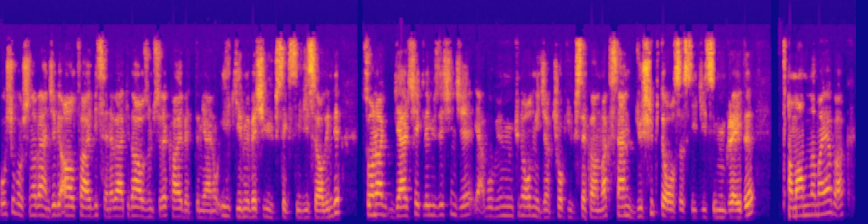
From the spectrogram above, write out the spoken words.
boşu boşuna bence bir 6 ay, bir sene belki daha uzun bir süre kaybettim. Yani o ilk 25'i yüksek CGC alayım diye. Sonra gerçekle yüzleşince ya bu bir mümkün olmayacak çok yüksek almak. Sen düşük de olsa CGC'nin grade'i tamamlamaya bak.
